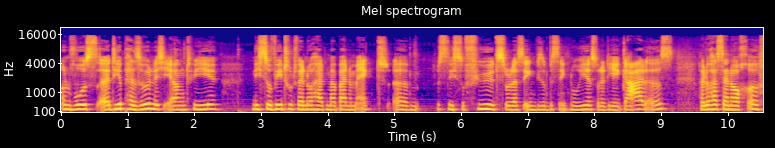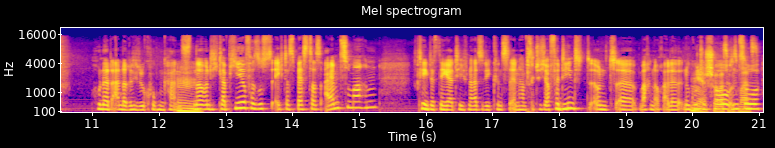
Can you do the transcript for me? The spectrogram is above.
und wo es äh, dir persönlich irgendwie nicht so wehtut, wenn du halt mal bei einem Act ähm, es nicht so fühlst oder es irgendwie so ein bisschen ignorierst oder dir egal ist, weil du hast ja noch äh, 100 andere, die du gucken kannst. Ne? Und ich glaube, hier versuchst du echt das Beste aus einem zu machen. Das klingt jetzt negativ, ne? also die KünstlerInnen haben es natürlich auch verdient und äh, machen auch alle eine gute Ja, Show du und so. meinst.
